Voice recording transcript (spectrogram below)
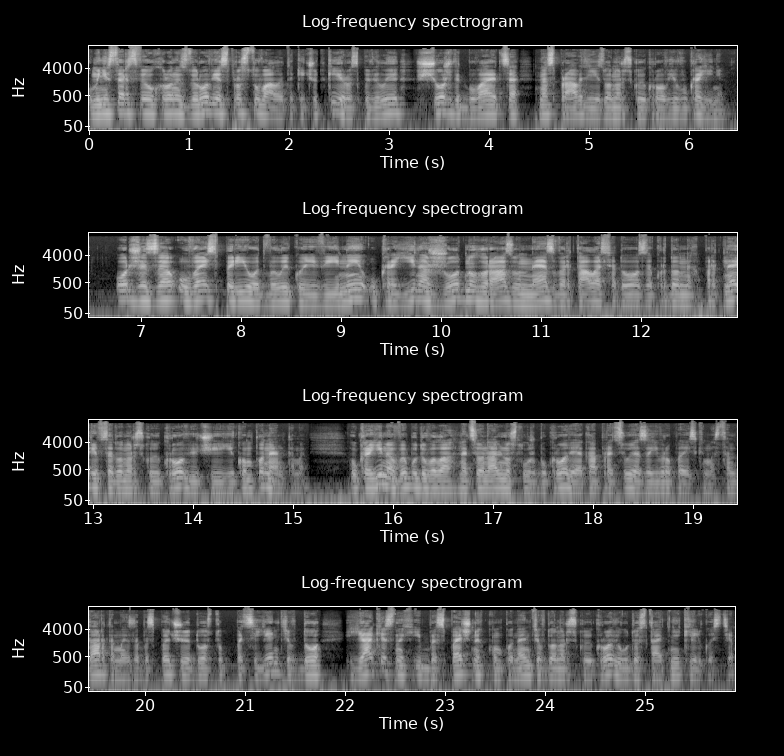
У міністерстві охорони здоров'я спростували такі чутки і розповіли, що ж відбувається насправді із донорською кров'ю в Україні. Отже, за увесь період великої війни Україна жодного разу не зверталася до закордонних партнерів за донорською кров'ю чи її компонентами. Україна вибудувала національну службу крові, яка працює за європейськими стандартами і забезпечує доступ пацієнтів до якісних і безпечних компонентів донорської крові у достатній кількості.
